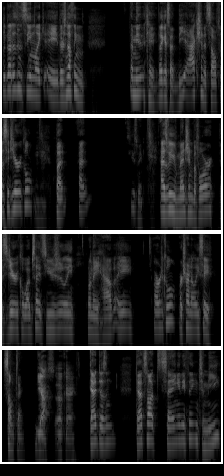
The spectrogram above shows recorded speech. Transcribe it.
But that Okay. doesn't seem like a. There's nothing. I mean, okay, like I said, the action itself is satirical, Mhm. but uh, excuse me, as we've mentioned before, the satirical websites usually, when they have a article, are trying to at least say something. Yes. Okay. That doesn't. That's not saying anything to me.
